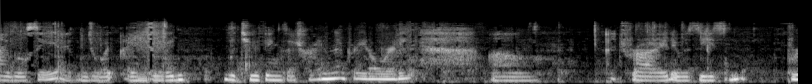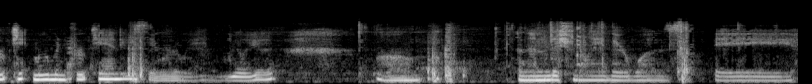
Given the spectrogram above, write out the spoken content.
I will say I've enjoyed I enjoyed the two things I tried in that crate already. Um, I tried it was these fruit can- Moomin fruit candies. They were really really good. Um, and then additionally there was a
